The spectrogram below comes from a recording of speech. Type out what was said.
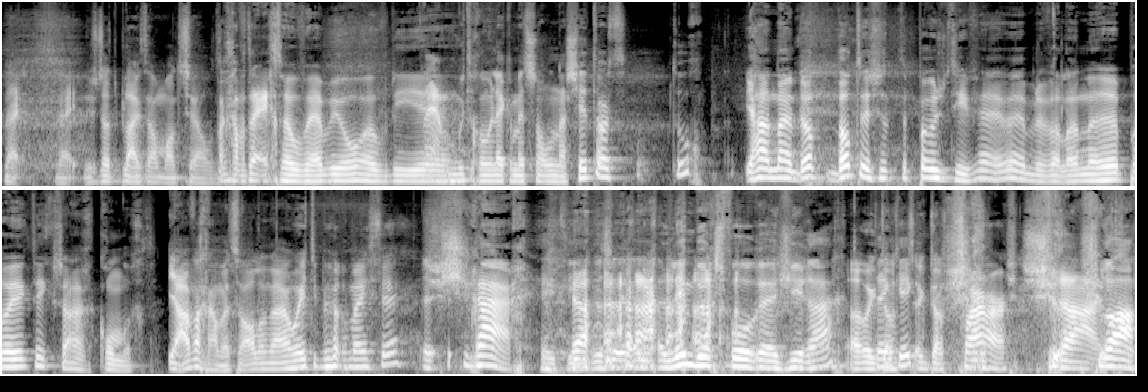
Nee, nee, dus dat blijft allemaal hetzelfde. Daar gaan we het er echt over hebben, joh. Over die, nou ja, eh, we moeten gewoon lekker met z'n allen naar Sittard, toch? Ja, nou, dat, dat is het positieve. hè. We hebben er wel een eh, project X aangekondigd. Ja, we gaan met z'n allen naar, hoe heet die burgemeester? Uh, Schraar heet hij. Dus, eh, een Limburgs voor eh Girard, Oh, ik denk dacht, ik. ik dacht Saar. Schraar. Schraar.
